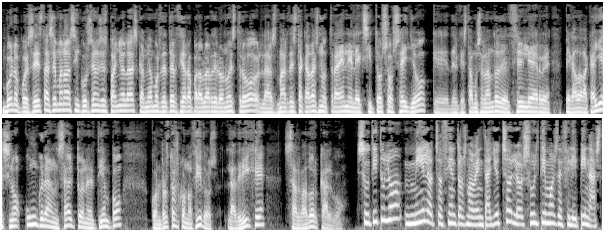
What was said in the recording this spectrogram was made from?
Bueno, pues esta semana las incursiones españolas, cambiamos de tercio ahora para hablar de lo nuestro, las más destacadas no traen el exitoso sello que, del que estamos hablando, del thriller pegado a la calle, sino un gran salto en el tiempo con rostros conocidos. La dirige Salvador Calvo. Su título, 1898, Los últimos de Filipinas,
